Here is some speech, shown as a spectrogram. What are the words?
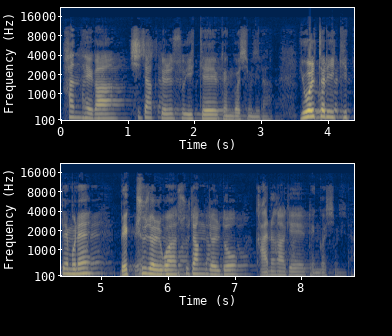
한 해가 시작될 수 있게 된 것입니다. 6월절이 있기 때문에 맥주절과 수장절도 가능하게 된 것입니다.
